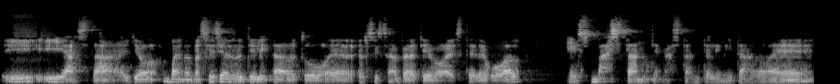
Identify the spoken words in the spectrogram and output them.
Y, hasta yo, bueno, no sé si has utilizado tú el, sistema operativo este de Google, es bastante, bastante limitado. ¿eh?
